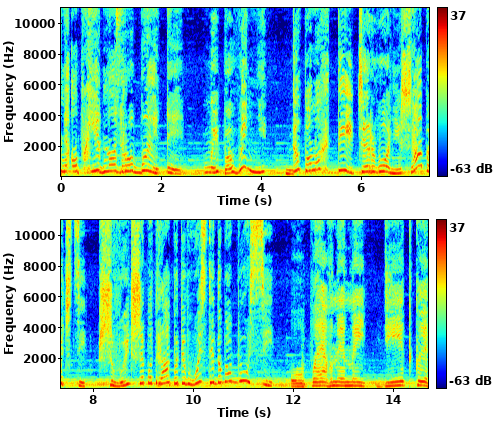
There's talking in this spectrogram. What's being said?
необхідно зробити. Ми повинні допомогти червоній шапочці швидше потрапити в гості до бабусі. Упевнений, дітки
